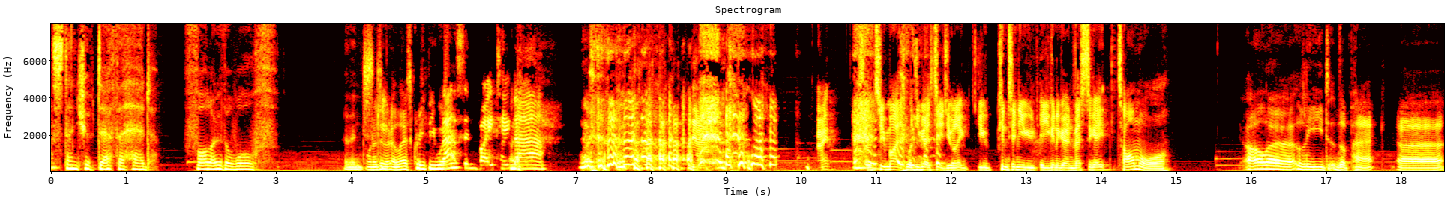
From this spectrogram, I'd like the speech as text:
stench of death ahead. Follow the wolf. And then just want to do it in a less creepy way? That's inviting. nah. All right. So two mites. What do you guys do? Do you want to? Do you continue? Are you going to go investigate Tom or? I'll uh, lead the pack. Uh,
